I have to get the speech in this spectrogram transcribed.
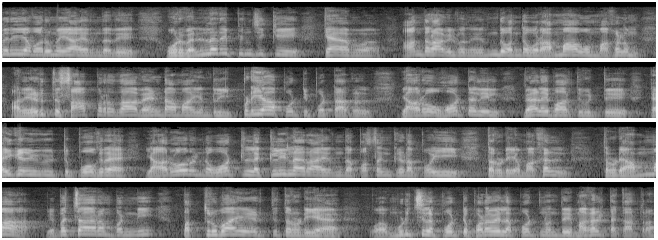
பெரிய வறுமையாக இருந்தது. ஒரு வெள்ளரி பிஞ்சிக்கு கே ஆந்திராவில் வந்து இருந்து வந்த ஒரு அம்மாவும் மகளும் அதை எடுத்து சாப்பிட்றதா வேண்டாமா என்று இப்படியா போட்டி போட்டார்கள். யாரோ ஹோட்டலில் வேலை பார்த்து விட்டு கை கழுவி விட்டு போகிற யாரோ இந்த ஹோட்டலில் கிளீனராக இருந்த பசங்கிட போய் தன்னுடைய மகள் தன்னுடைய அம்மா விபச்சாரம் பண்ணி பத்து ரூபாயை எடுத்து தன்னுடைய முடிச்சில் போட்டு புடவையில் போட்டுன்னு வந்து மகள்கிட்ட காட்டுறா.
